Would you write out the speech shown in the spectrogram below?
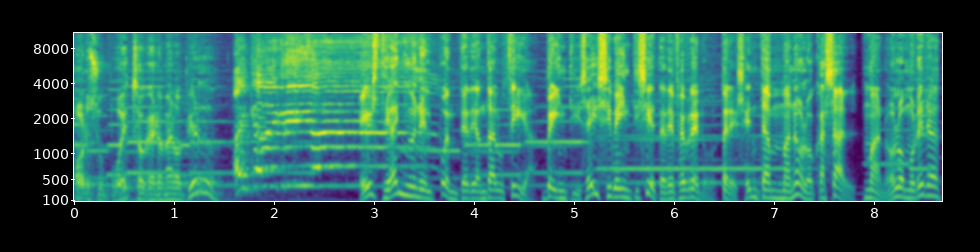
Por supuesto que no me lo pierdo. ¡Ay, qué alegría! Este año en el Puente de Andalucía, 26 y 27 de febrero, presentan Manolo Casal, Manolo Morera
